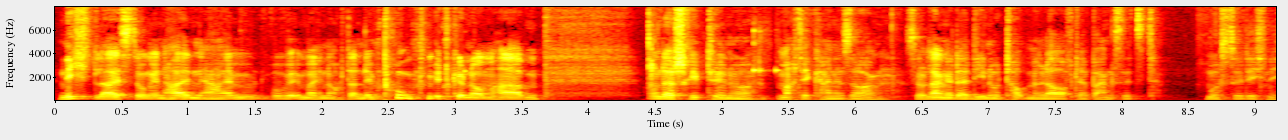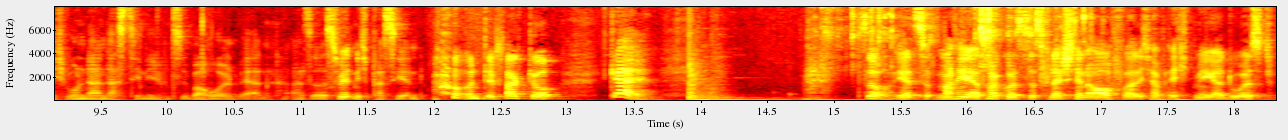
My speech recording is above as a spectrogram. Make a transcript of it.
Nichtleistung in Heidenheim, wo wir immerhin noch dann den Punkt mitgenommen haben. Und da schrieb Till nur, mach dir keine Sorgen, solange der Dino Topmüller auf der Bank sitzt. musst du dich nicht wundern, dass die uns überholen werden. Also es wird nicht passieren. Und de facto, geil. So, jetzt mache ich erstmal kurz das Fläschchen auf, weil ich habe echt mega Durst.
